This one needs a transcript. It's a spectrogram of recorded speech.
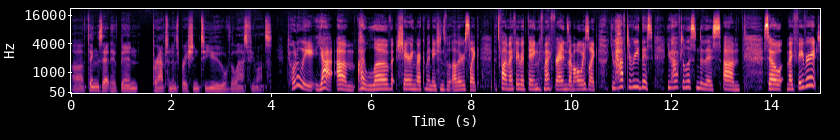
uh, things that have been perhaps an inspiration to you over the last few months? Totally. Yeah. Um, I love sharing recommendations with others. Like that's probably my favorite thing with my friends. I'm always like, you have to read this. You have to listen to this. Um, so my favorite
